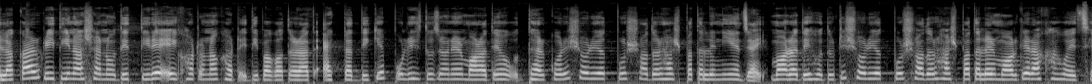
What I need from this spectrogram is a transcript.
এলাকার কৃতিনাশা নদীর তীরে এই ঘটনা ঘটে। দিবাগত রাত একটার দিকে পুলিশ দুজনের মরদেহ উদ্ধার করে শরীয়তপুর সদর হাসপাতালে নিয়ে যায়। মরদেহ দুটি শরীয়তপুর সদর হাসপাতালের মর্গে রাখা হয়েছে।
